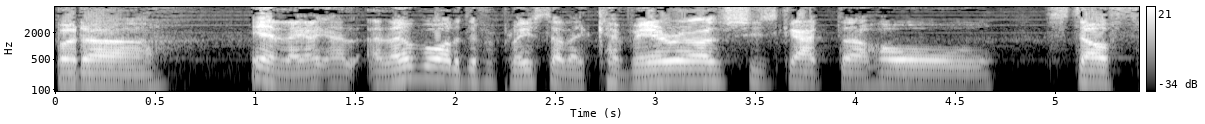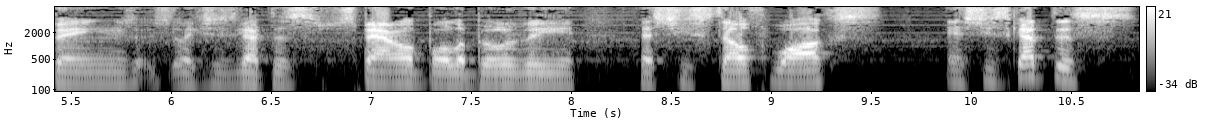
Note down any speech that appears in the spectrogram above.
but uh, yeah, like I, I love all the different playstyles. Like Caveira, she's got the whole stealth thing. Like she's got this spammable ability that she stealth walks, and she's got this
